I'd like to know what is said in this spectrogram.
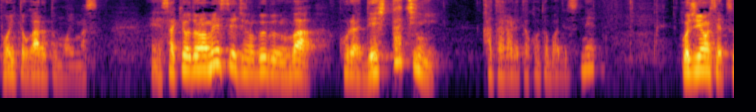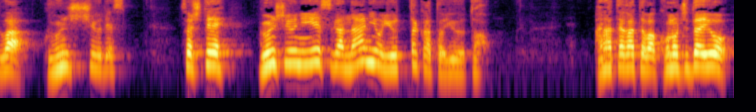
ポイントがあると思います。先ほどのメッセージの部分はこれは弟子たちに語られた言葉ですね。54節は群衆です。そして群衆にイエスが何を言ったかというとあなた方はこの時代を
